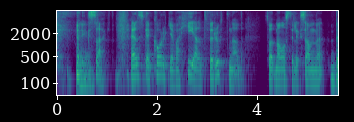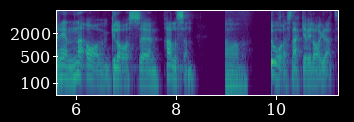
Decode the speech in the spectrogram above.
Exakt. Jag älskar korken var helt förruttnad. Så att man måste liksom bränna av glashalsen. Ja. Då Just snackar vi lagrat.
